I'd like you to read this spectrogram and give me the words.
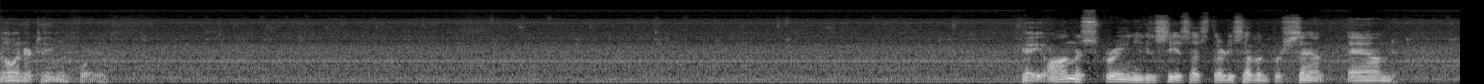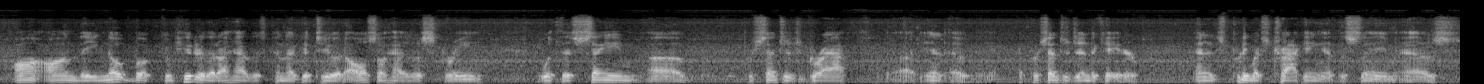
no entertainment for you. Okay, on the screen you can see it says 37% and on, on, the notebook computer that I have this connected to it also has a screen with this same uh, percentage graph uh, in, uh, a percentage indicator and it's pretty much tracking at the same as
